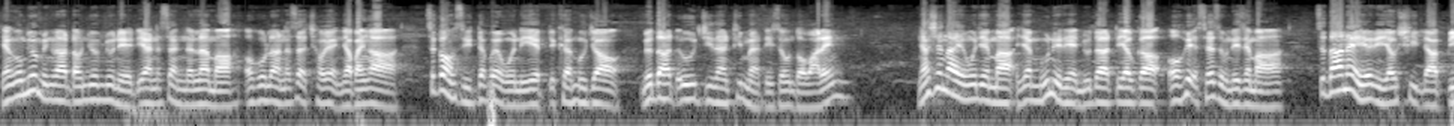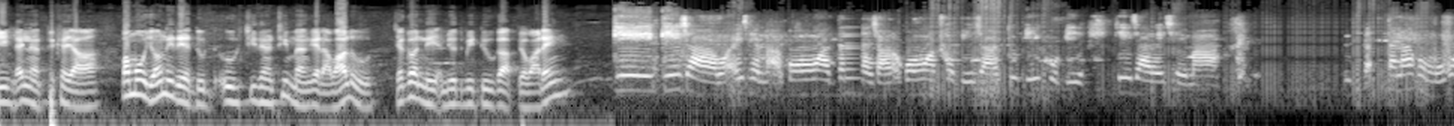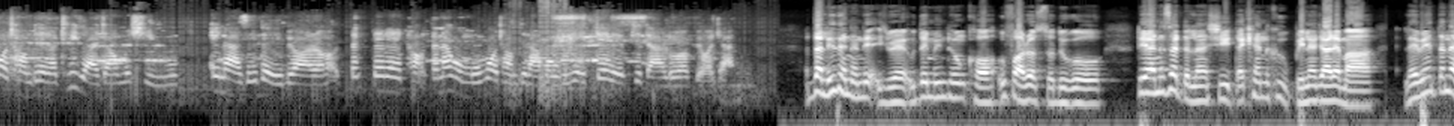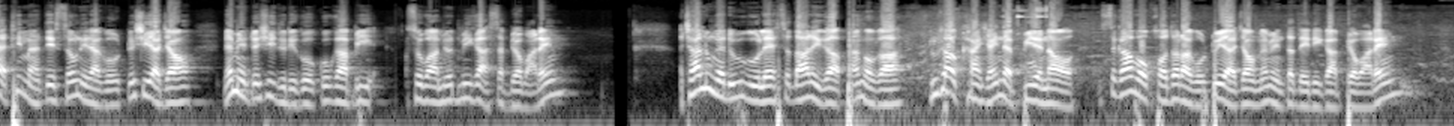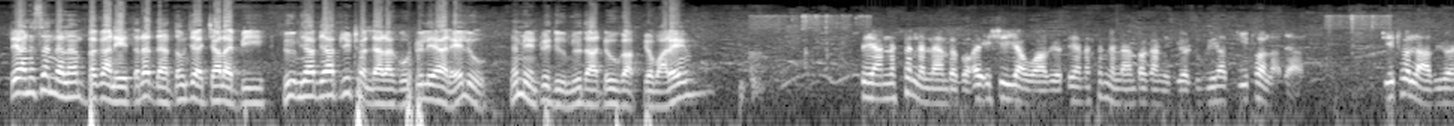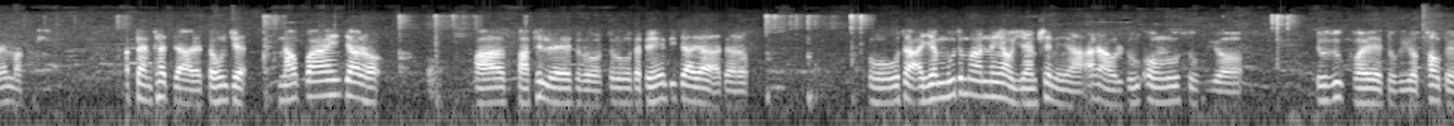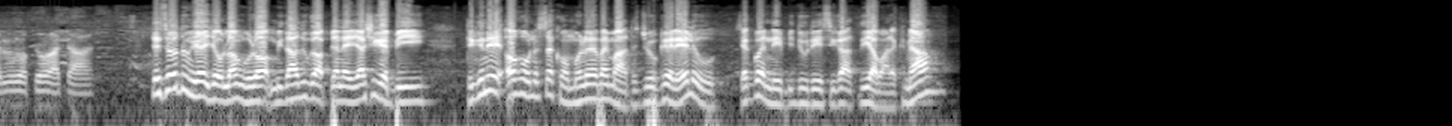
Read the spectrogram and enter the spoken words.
ရန်ကုန်မြို့မင်္ဂလာတောင်ကျွန်းမြို့နယ်122လမ်းမှာဩဂုတ်လ26ရက်ညပိုင်းကစစ်ကောင်စီတပ်ဖွဲ့ဝင်တွေရဲ့ပစ်ခတ်မှုကြောင့်မြို့သားတအူးကြီးတန်းထိမှန်တိုက်ဆုံတော်ပါတယ်။ည7နာရီဝန်းကျင်မှာရက်မူးနေတဲ့မြို့သားတယောက်ကအော်ဟစ်ဆဲဆုံနေစဉ်မှာစစ်သားနဲ့ရဲတွေရောက်ရှိလာပြီးလိုက်လံပစ်ခတ်ရာပမောရောင်းနေတဲ့သူတအူးကြီးတန်းထိမှန်ခဲ့တာပါလို့ရက်ကွက်နေအမျိုးသမီးတူကပြောပါတယ်။ပြေးပြေးကြတာပေါ့အဲ့ချိန်မှာအကုန်လုံးကတနက်ကြတော့အကုန်လုံးကထွက်ပြေးကြသူပြေးကိုပြေးပြေးကြတဲ့အချိန်မှာ တနက်ကိုမိုးပေါ်ထောင်ပြင်းတော့ထိကြအကြောင်းမရှိဘူးအိမ်နာဈေးတယ်ပြောရတော့တဲတဲ့ထောင်တနက်ကိုမိုးပေါ်ထောင်ပြတာမဟုတ်ဘူးတဲ့တဲ့ပြစ်တာလို့တော့ပြောကြတယ်အသက်42နှစ်အရွယ်ဦးသိန်းမင်းထွန်းခေါ်ဦးဖာရော့ဆိုသူကို121လမ်းရှိတိုက်ခန်းတစ်ခုဘေးလမ်းကြားထဲမှာလေပင်တနက်ထိမှန်တိစုံနေတာကိုတွေ့ရှိရကြောင်းမျက်မြင်တွေ့ရှိသူတွေကိုကိုးကားပြီးအဆိုပါမျိုးသမီးကဆက်ပြောပါတယ်။အခြားလူငယ်တူကိုလည်းစစ်သားတွေကဖမ်းခေါ်ကာဒူးထောက်ခိုင်းရိုင်းနှက်ပြီးတဲ့နောက်စကားပေါ်ခေါ်တော့တာကိုတွေ့ရကြောင်းမျက်မြင်သက်သေတွေကပြောပါတယ်။ 122လမ်းဘက်ကနေတရက်တန်၃ချက်ကြားလိုက်ပြီးလူအများပြားပြည့်ထွက်လာတာကိုတွေ့လျရတယ်လို့မျက်မြင်တွေ့သူမျိုးသားတို့ကပြောပါတယ်။122လမ်းဘက်ပေါ့အဲ့အရှိရောက်သွားပြီးတော့122လမ်းဘက်ကနေပြီးတော့လူတွေကပြေးထွက်လာကြတယ်ပြေးထွက်လာပြီးတော့အဲ့မှာအတန်ထက်ကြတယ်၃ချက်နောက်ပိုင်းကျတော့ဘာဘာဖြစ်လဲဆိုတော့သူတို့တည်င်းအတိအကျရတာကျတော့ဟိုဥစားအယမူးသမားနှစ်ယောက်ရန်ဖြစ်နေတာအဲ့ဒါကိုလူအောင်လို့ဆိုပြီးတော့ လူစုခွဲရဆိုပြီးတော့ဖောက်တယ်လို့တော့ပြောတာကြားတယ်တေဆိုးသူရဲ့ရုပ်လောင်းကိုတော့မိသားစုကပြန်လည်ရရှိခဲ့ပြီးဒီကနေ့ဩဂုတ်29မွန်းလွဲပိုင်းမှာတကြိုခဲ့တယ်လို့ရက်ကွက်နေပြည်သူတွေစီကသိရပါတယ်ခင်ဗျာ။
